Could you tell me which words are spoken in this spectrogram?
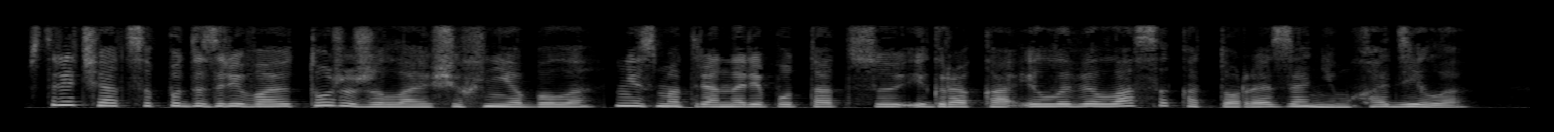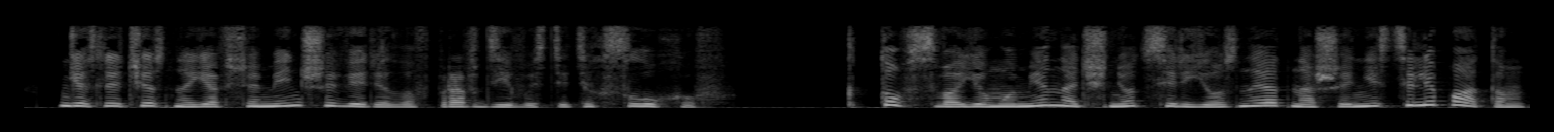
Встречаться, подозреваю, тоже желающих не было, несмотря на репутацию игрока и лавеласа, которая за ним ходила. Если честно, я все меньше верила в правдивость этих слухов. Кто в своем уме начнет серьезные отношения с телепатом?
